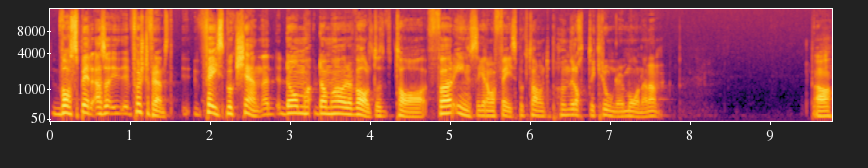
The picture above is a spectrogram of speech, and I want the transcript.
vad spelar... Alltså först och främst, Facebook känner... De, de har valt att ta... För Instagram och Facebook tar de typ 180 kronor i månaden. Ja,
